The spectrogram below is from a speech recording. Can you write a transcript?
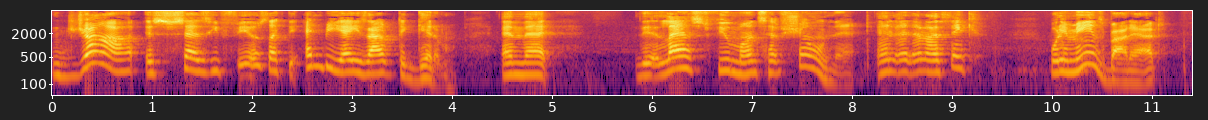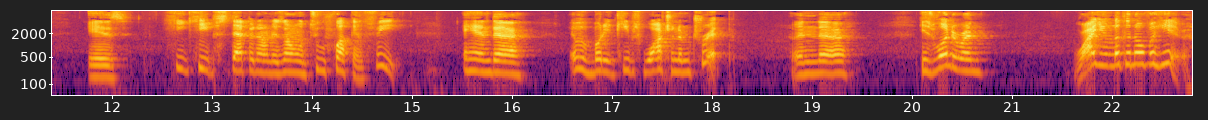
Ja is says he feels like the NBA is out to get him, and that the last few months have shown that. And and, and I think what he means by that is he keeps stepping on his own two fucking feet, and uh, everybody keeps watching him trip, and uh, he's wondering why you looking over here.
